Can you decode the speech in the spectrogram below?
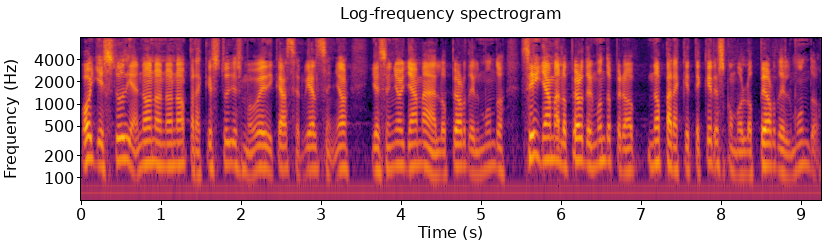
Oye, estudia. No, no, no, no. ¿Para qué estudios? Me voy a dedicar a servir al Señor. Y el Señor llama a lo peor del mundo. Sí, llama a lo peor del mundo, pero no para que te quedes como lo peor del mundo.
